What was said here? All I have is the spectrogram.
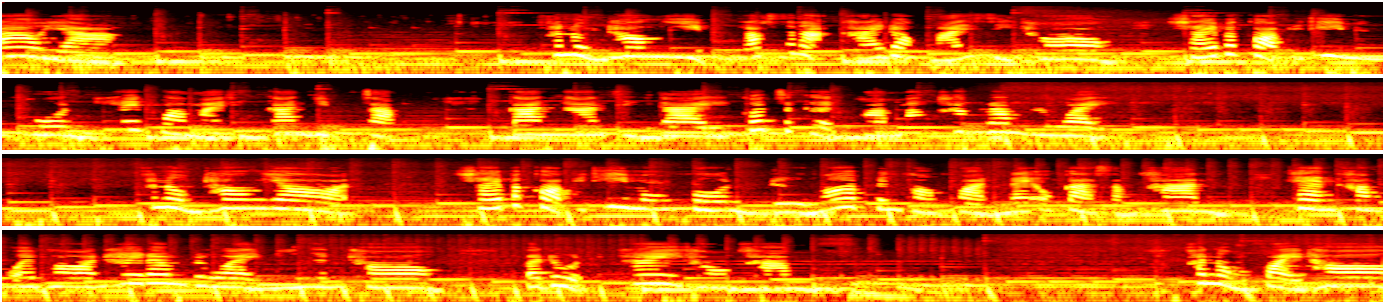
9 อย่าง ขนมทองหยิบลักษณะคล้ายดอกไม้สีทอง ใช้ประกอบพิธีมงคลให้ความหมายถึงการหยิบจับ การงานสิ่งใดก็จะเกิดความมั่งคั่งร่ำรวย ขนมทองหยอด ใช้ประกอบพิธีมงคล หรือมอบเป็นของขวัญในโอกาสสำคัญ แทนคำอวยพรให้ร่ำรวยมีเงินทอง ประดุดให้ทองคำขนมฝอยทอง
